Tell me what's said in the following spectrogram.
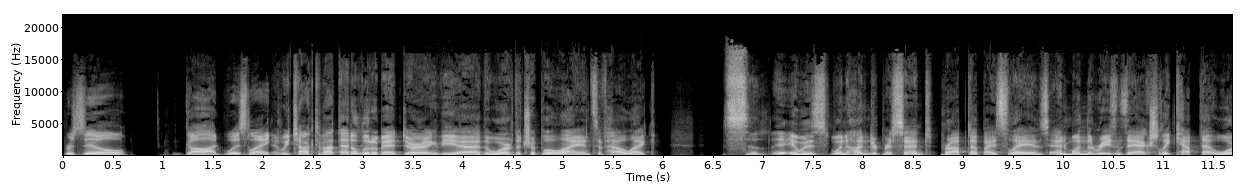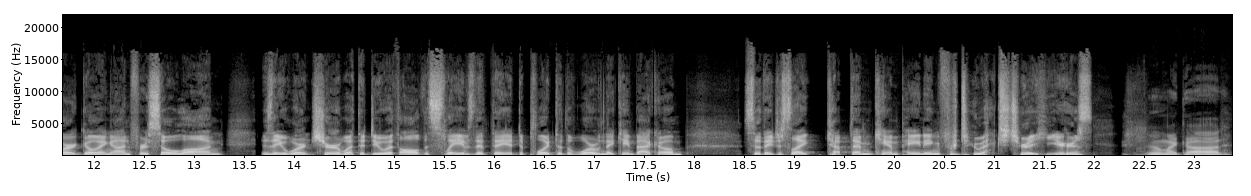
Brazil, God was like yeah, we talked about that a little bit during the uh, the War of the Triple Alliance of how like it was 100% propped up by slaves and one of the reasons they actually kept that war going on for so long is they weren't sure what to do with all the slaves that they had deployed to the war when they came back home so they just like kept them campaigning for two extra years. Oh my god.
